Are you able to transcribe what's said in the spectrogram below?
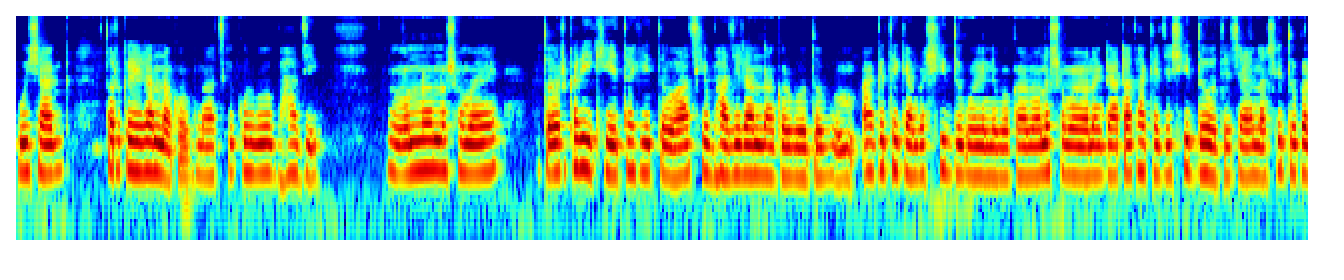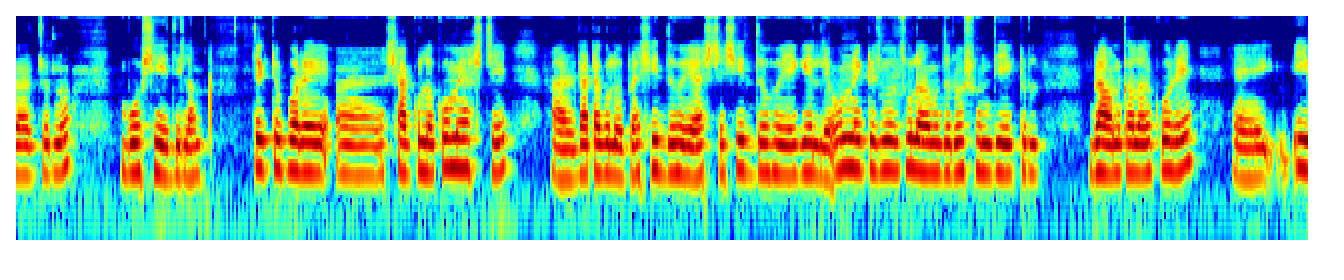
পুঁইশাক তরকারি রান্না করব না, আজকে করব ভাজি। অন্যান্য সময়ে তরকারি খেয়ে থাকি, তো আজকে ভাজি রান্না করব। তো আগে থেকে আমরা সিদ্ধ করে নেব। কারণ অনেক সময় অনেক ডাটা থাকে যে সিদ্ধ হতে চায় না, সিদ্ধ করার জন্য বসিয়ে দিলাম। তো একটু পরে শাকগুলো কমে আসছে আর ডাটাগুলো প্রায় সিদ্ধ হয়ে আসছে। সিদ্ধ হয়ে গেলে অন্য একটু চুলার মধ্যে রসুন দিয়ে একটু ব্রাউন কালার করে, এই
